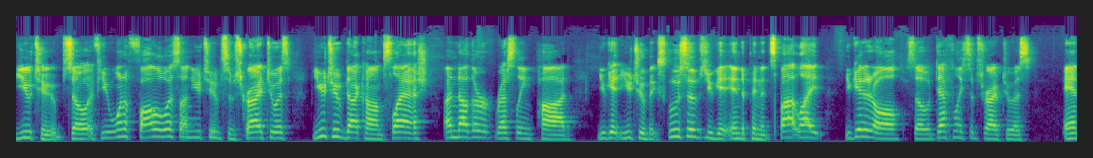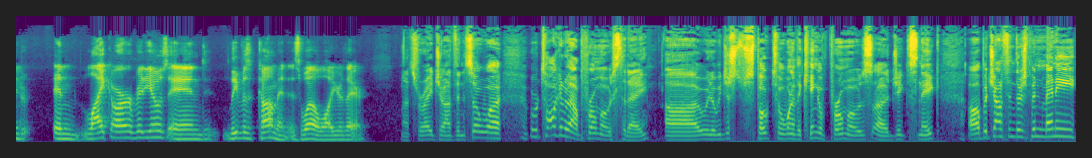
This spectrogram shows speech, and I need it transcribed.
YouTube. So if you want to follow us on YouTube, subscribe to us, youtube.com slash another wrestling pod. You get YouTube exclusives, you get independent spotlight, you get it all. So definitely subscribe to us and and like our videos and leave us a comment as well while you're there. That's right, Jonathan. So uh, we're talking about promos today. Uh, we we just spoke to one of the king of promos, uh, Jake the Snake. Uh, but Jonathan, there's been many,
